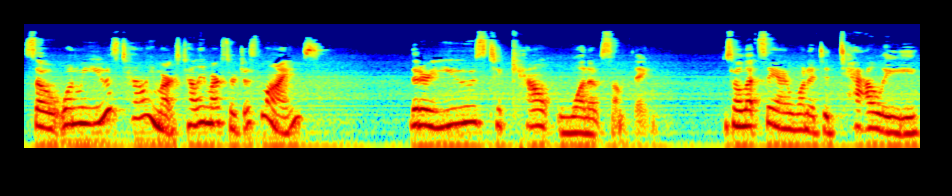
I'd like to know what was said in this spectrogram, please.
So when we use tally marks, tally marks are just lines that are used to count one of something. So let's say I wanted to tally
